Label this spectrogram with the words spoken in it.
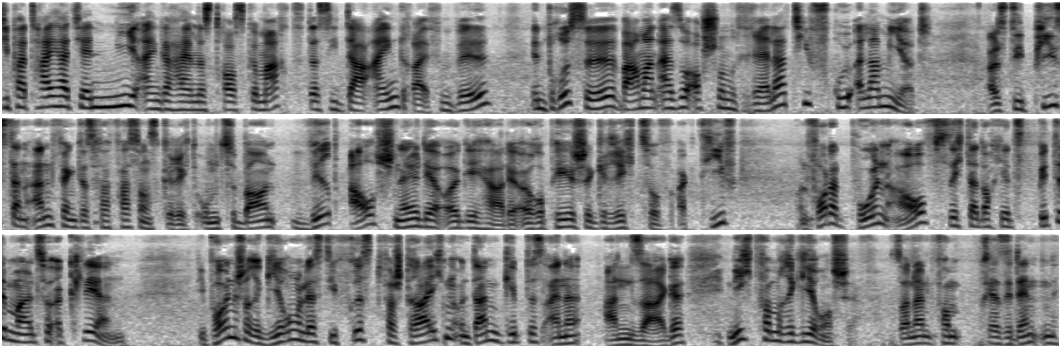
Die Partei hat ja nie ein Geheimnis daraus gemacht, dass sie da eingreifen will. In Brüssel war man also auch schon relativ früh alarmiert. Als die Peace dann anfängt, das Verfassungsgericht umzubauen, wird auch schnell der EuGH, der Europäische Gerichtshof, aktiv und fordert Polen auf, sich da doch jetzt bitte mal zu erklären. Die polnische Regierung lässt die Frist verstreichen und dann gibt es eine Ansage, nicht vom Regierungschef, sondern vom Präsidenten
